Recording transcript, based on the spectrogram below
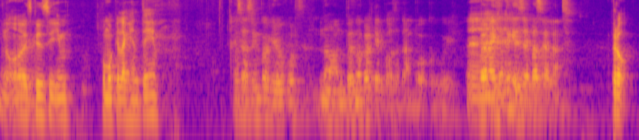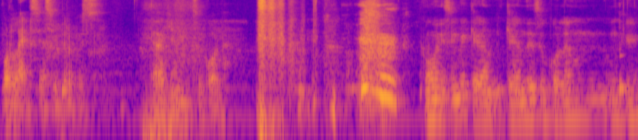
no, es que sí, como que la gente... O sea, hacen cualquier No, pues no cualquier cosa tampoco, güey. Eh. Bueno, hay gente que se pasa de lanza. Pero Por likes y así, pero pues. Cada quien su cola. ¿Cómo dicen, güey? Que hagan, que hagan de su cola un. un qué?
